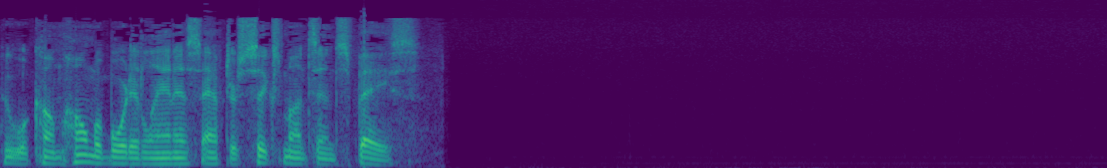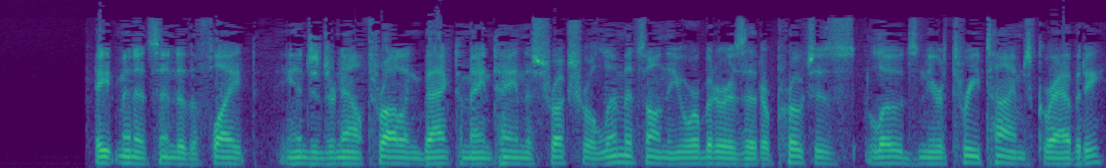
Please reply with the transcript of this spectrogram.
who will come home aboard Atlantis after six months in space. Eight minutes into the flight, the engines are now throttling back to maintain the structural limits on the orbiter as it approaches loads near three times gravity.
